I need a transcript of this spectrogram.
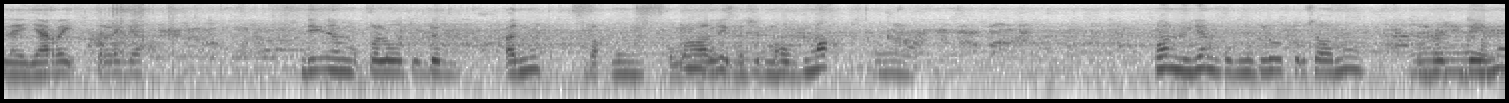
Nayari talaga. Hindi na makaluto dag ano, dakong kumali, basi mahugmak. Hmm. Paano yan pag nagluto sa ano, sa birthday mo?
